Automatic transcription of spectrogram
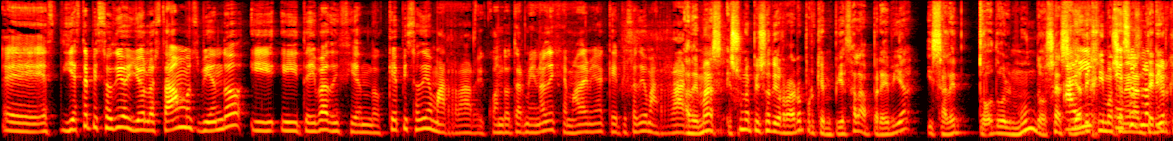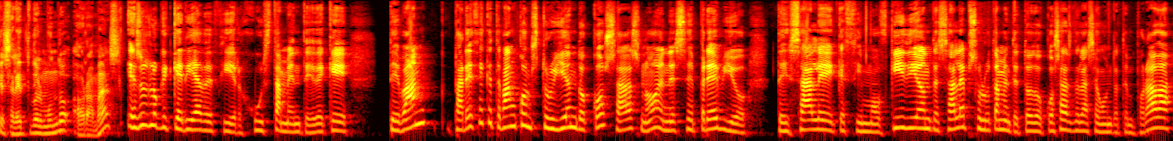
Eh, y este episodio yo lo estábamos viendo y, te iba diciendo, qué episodio más raro. Y cuando terminó dije, madre mía, qué episodio más raro. Además, es un episodio raro porque empieza la previa y sale todo el mundo. O sea, si ya dijimos en el anterior que... que sale todo el mundo, ahora más. Eso es lo que quería decir, justamente, de que te van, parece que te van construyendo cosas, ¿no? En ese previo te sale Moff Gideon, te sale absolutamente todo, cosas de la segunda temporada,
